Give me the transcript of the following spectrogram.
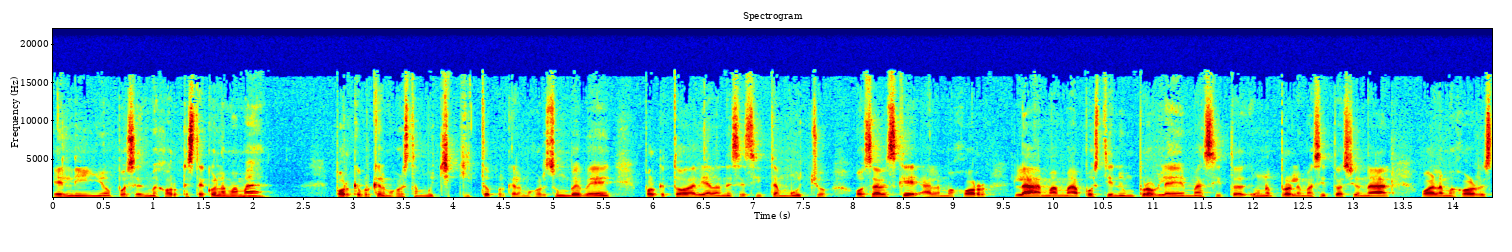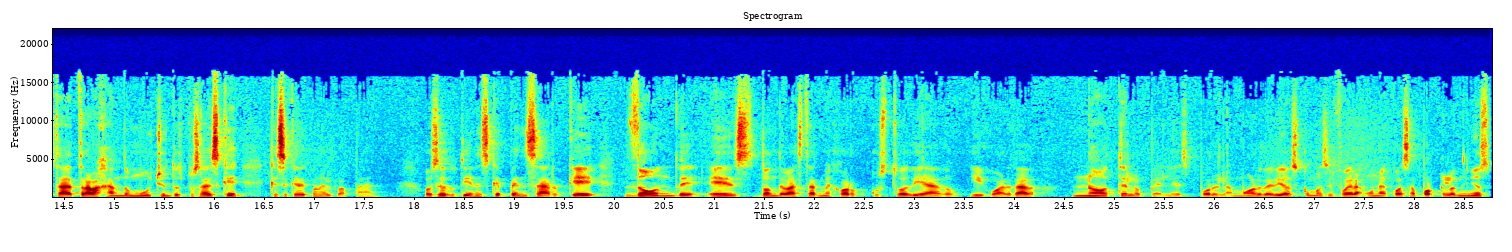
el niño pues es mejor que esté con la mamá. ¿Por qué? Porque a lo mejor está muy chiquito, porque a lo mejor es un bebé, porque todavía la necesita mucho. O sabes que a lo mejor la mamá pues tiene un problema, un problema situacional, o a lo mejor está trabajando mucho, entonces pues sabes que, que se quede con el papá. O sea, tú tienes que pensar que dónde es donde va a estar mejor custodiado y guardado no te lo pelees por el amor de Dios como si fuera una cosa, porque los niños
